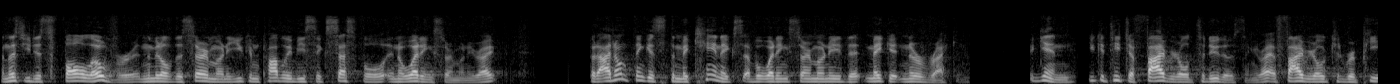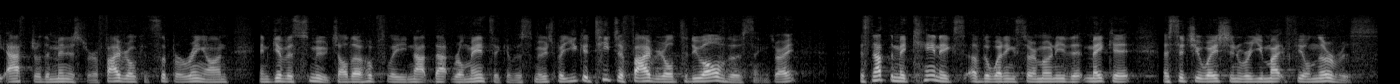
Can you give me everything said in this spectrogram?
Unless you just fall over in the middle of the ceremony, you can probably be successful in a wedding ceremony, right? But I don't think it's the mechanics of a wedding ceremony that make it nerve wracking. Again, you could teach a five year old to do those things, right? A five year old could repeat after the minister. A five year old could slip a ring on and give a smooch, although hopefully not that romantic of a smooch, but you could teach a five year old to do all of those things, right? It's not the mechanics of the wedding ceremony that make it a situation where you might feel nervous.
